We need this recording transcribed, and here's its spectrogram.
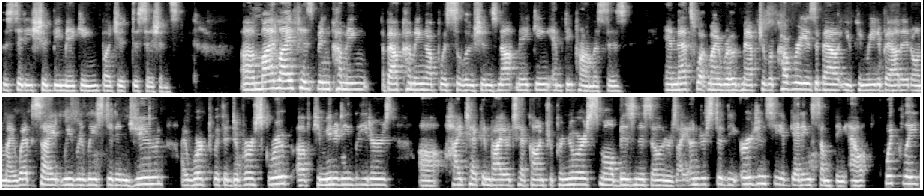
the city should be making budget decisions. Uh, my life has been coming about coming up with solutions, not making empty promises. And that's what my roadmap to recovery is about. You can read about it on my website. We released it in June. I worked with a diverse group of community leaders, uh, high-tech and biotech entrepreneurs, small business owners. I understood the urgency of getting something out quickly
